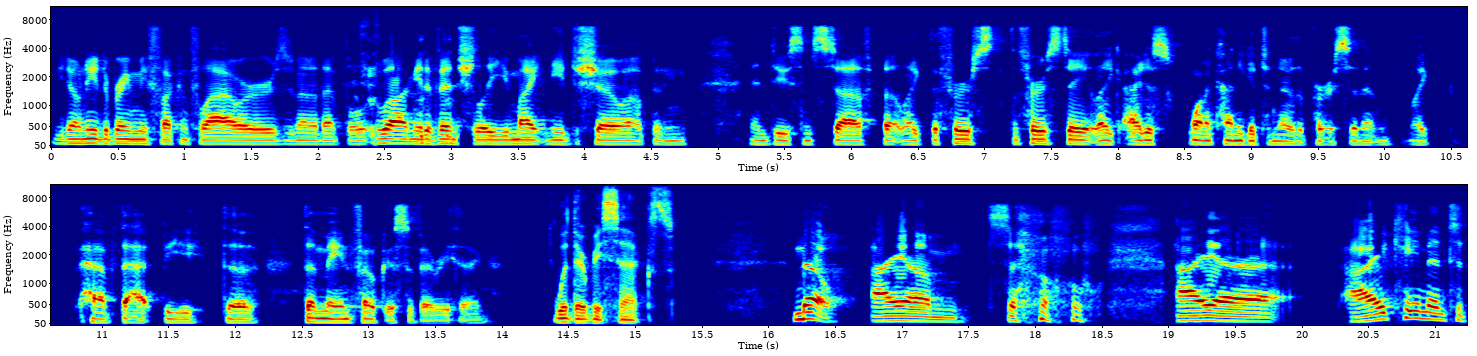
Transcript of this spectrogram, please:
you don't need to bring me fucking flowers or none of that bull. Well, I mean, eventually you might need to show up and and do some stuff, but like the first the first date, like I just want to kind of get to know the person and like have that be the the main focus of everything. Would there be sex? No, I um. So I uh I came into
